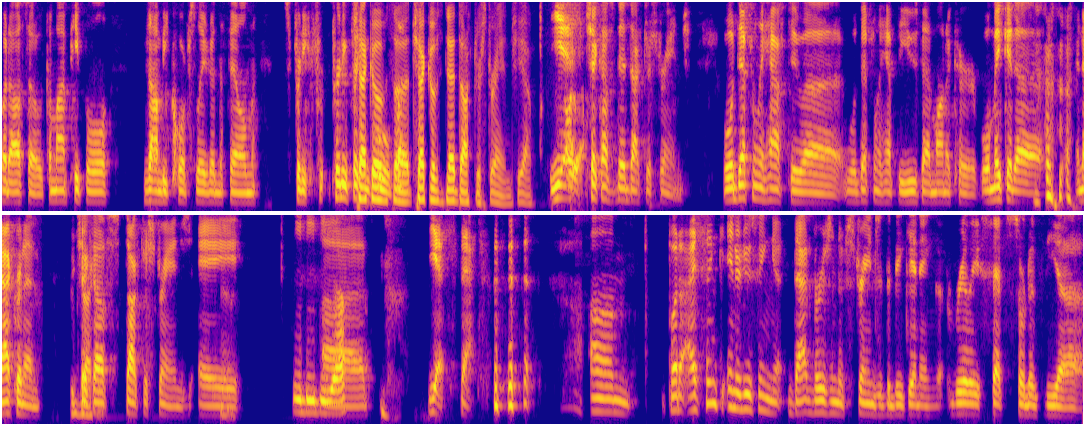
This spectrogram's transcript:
but also, come on, people, zombie corpse later in the film. It's pretty pretty Chekhov's cool, uh, Chekhov's dead Doctor Strange. Yeah. Yes, oh, yeah. Chekhov's dead Doctor Strange. We'll definitely have to. Uh, we'll definitely have to use that moniker. We'll make it a an acronym. exactly. Chekhov's Doctor Strange. A. Yeah. Uh, yes, that. um, but I think introducing that version of Strange at the beginning really sets sort of the uh,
